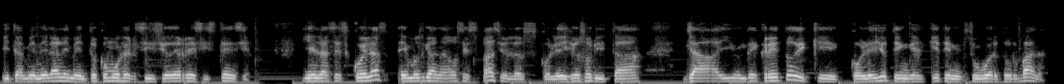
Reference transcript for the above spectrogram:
y también el alimento como ejercicio de resistencia. Y en las escuelas hemos ganado espacios. Los colegios ahorita ya hay un decreto de que el colegio tenga que tener su huerta urbana.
